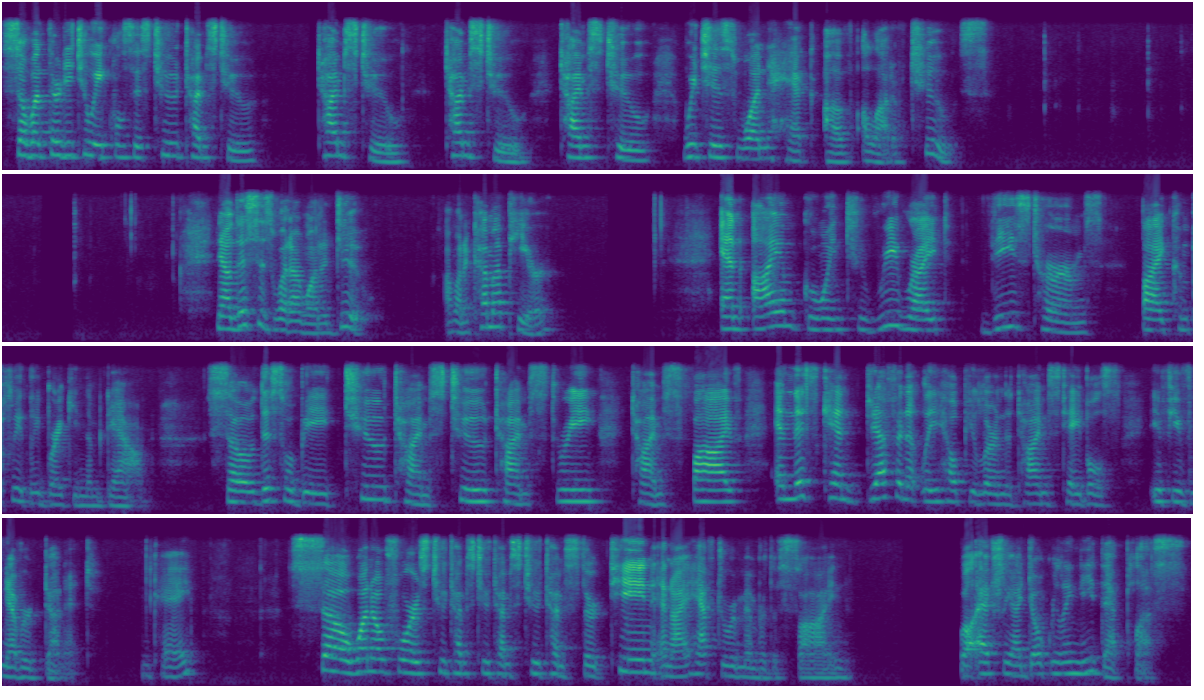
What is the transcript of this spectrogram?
So what 32 equals is 2 times 2 times 2 times 2 times 2, which is one heck of a lot of 2's. Now this is what I want to do. I want to come up here and I am going to rewrite these terms by completely breaking them down. So this will be 2 times 2 times 3 times 5, and this can definitely help you learn the times tables if you've never done it. Okay. So 104 is 2 times 2 times 2 times 13, and I have to remember the sign. Well, actually, I don't really need that plus.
